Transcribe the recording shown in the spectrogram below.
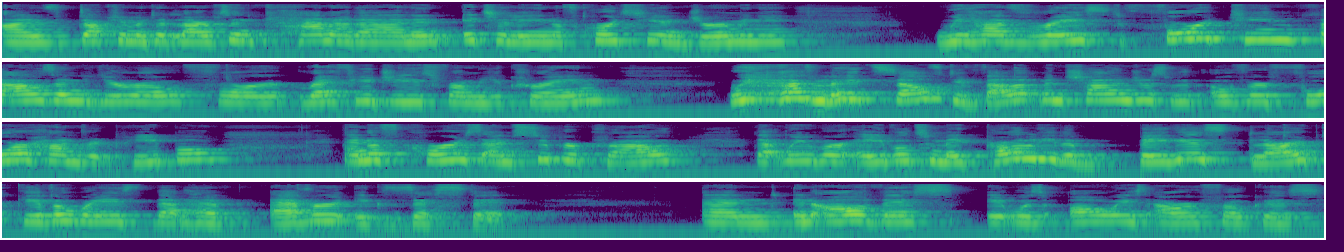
I've documented LARPs in Canada and in Italy and of course here in Germany. We have raised 14,000 euro for refugees from Ukraine. We have made self-development challenges with over 400 people. And of course, I'm super proud that we were able to make probably the biggest LARP giveaways that have ever existed. And in all this, it was always our focus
